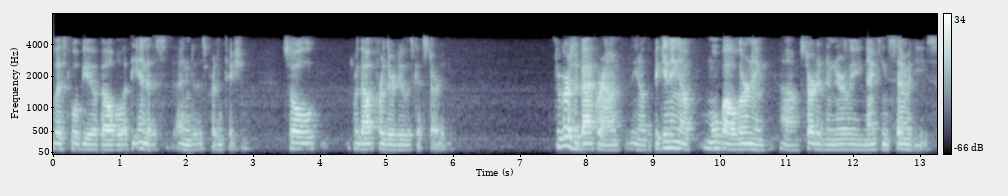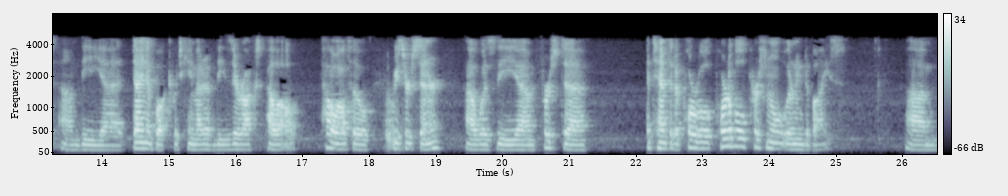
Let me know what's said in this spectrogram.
list will be available at the end of this end of this presentation. So, without further ado, let's get started. With regards to background, you know, the beginning of mobile learning um, started in the early 1970s. Um, the uh, Dynabook, which came out of the Xerox Palo, Alto Research Center, uh, was the um, first uh, attempt at a portable, portable personal learning device. Um,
